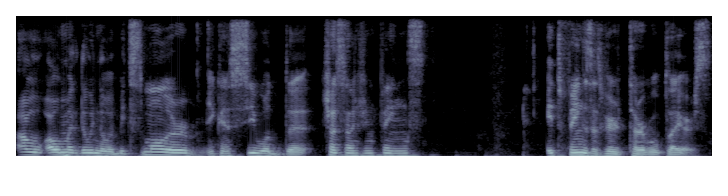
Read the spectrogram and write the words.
I'll, I'll make the window a bit smaller. You can see what the chess engine thinks. It thinks that we're terrible players.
